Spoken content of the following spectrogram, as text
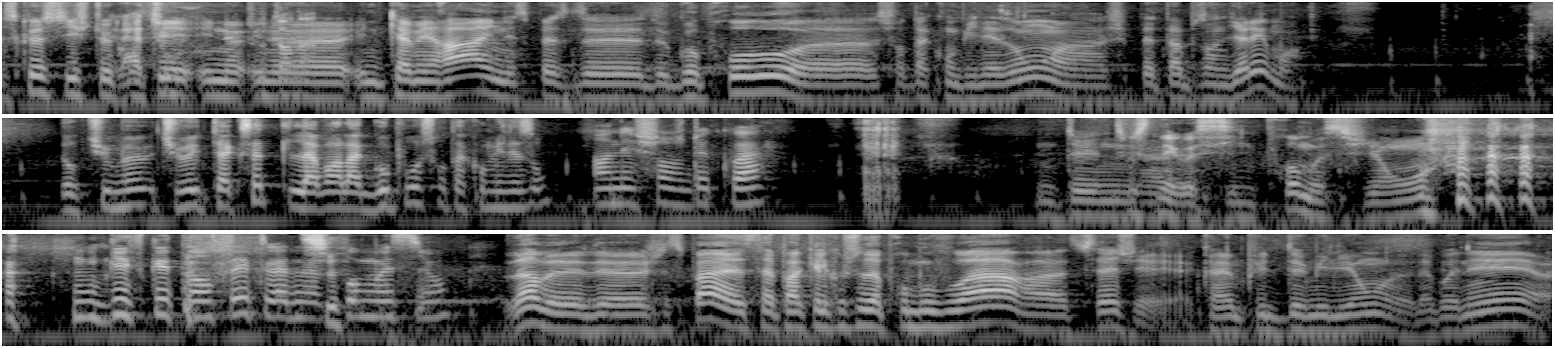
Est-ce que si je te confie tout, une, tout une- en un. une caméra, une espèce de, de GoPro euh, sur ta combinaison, euh, j'ai peut-être pas besoin d'y aller, moi. Donc, tu, me, tu veux que tu acceptes d'avoir la GoPro sur ta combinaison? En échange de quoi? D'une, Tout se euh, négocie. Une promotion. Qu'est-ce que t'en sais, toi, de notre promotion? Non, mais de- je sais pas, ça pas quelque chose à promouvoir. euh, tu sais, j'ai quand même plus de 2 millions euh, d'abonnés. euh.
